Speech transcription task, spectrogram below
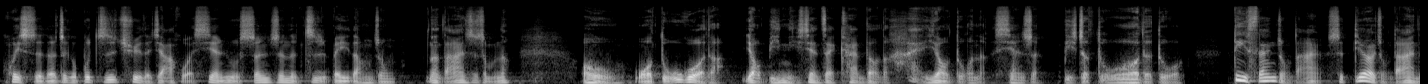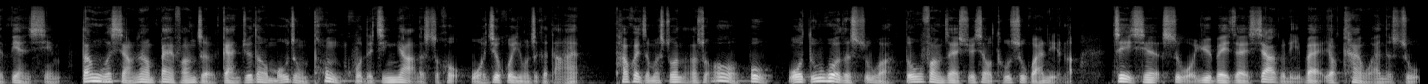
会使得这个不知趣的家伙陷入深深的自卑当中。那答案是什么呢？哦，我读过的要比你现在看到的还要多呢，先生，比这多得多。第三种答案是第二种答案的变形。当我想让拜访者感觉到某种痛苦的惊讶的时候，我就会用这个答案。他会怎么说呢？他说：“哦不，我读过的书啊，都放在学校图书馆里了。这些是我预备在下个礼拜要看完的书。”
